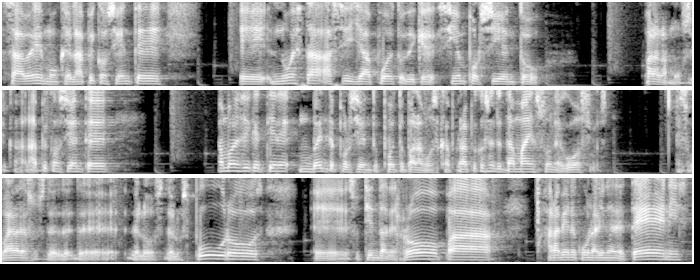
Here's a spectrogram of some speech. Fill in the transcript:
sabemos que Lápiz Consciente eh, no está así ya puesto de que 100% para la música. Lápiz Consciente vamos a decir que tiene un 20% puesto para la música, pero Lápiz Consciente está más en sus negocios, en su área de, los, de los puros, eh, su tienda de ropa, ahora viene con una línea de tenis.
